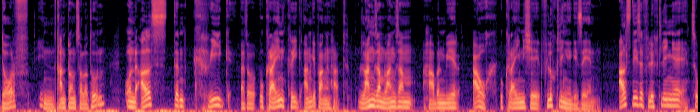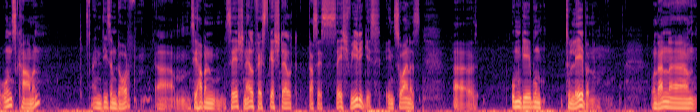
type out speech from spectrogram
Dorf in Kanton Solothurn und als der Krieg, also Ukraine-Krieg angefangen hat, langsam, langsam haben wir auch ukrainische Flüchtlinge gesehen. Als diese Flüchtlinge zu uns kamen, in diesem Dorf, ähm, sie haben sehr schnell festgestellt, dass es sehr schwierig ist, in so einer äh, Umgebung zu leben. Und dann ähm,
